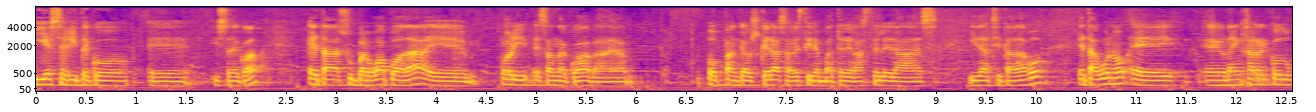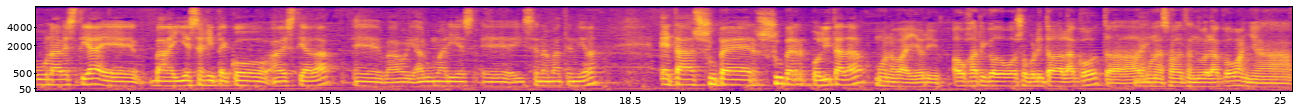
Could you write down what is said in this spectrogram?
ies egiteko e, izenekoa. Eta super guapoa da, e, hori, esan dakoa, ba, pop punk euskeraz, abestiren bat ere gazteleraz idatzita dago. Eta bueno, e, e, orain jarriko dugun abestia, e, ba, ies egiteko abestia da, e, ba, hori, albumari ez e, izena ematen diona. Eta super, super polita da, Bueno, bai, hori. Hau jarriko dugu oso polita dalako, eta Bai. alguna zabaltzen duelako, baina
